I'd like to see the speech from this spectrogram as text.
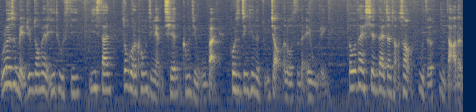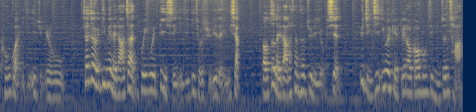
无论是美军装备的 E2C、E 三，中国的空警两千、空警五百，或是今天的主角俄罗斯的 A 五零，都在现代战场上负责复杂的空管以及预警任务。相较于地面雷达站，会因为地形以及地球曲率的影响，导致雷达的探测距离有限。预警机因为可以飞到高空进行侦察，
